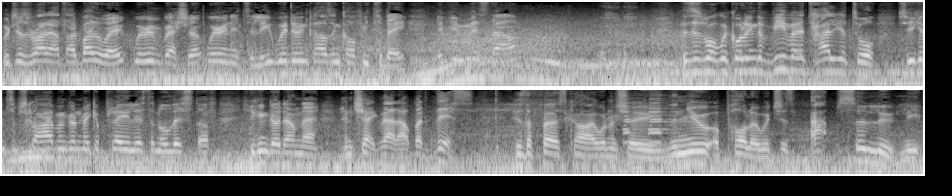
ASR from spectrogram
which is right outside. By the way, we're in Brescia, we're in Italy, we're doing Cars and Coffee today. If you missed out, this is what we're calling the Viva Italia tour. So you can subscribe, I'm gonna make a playlist and all this stuff. You can go down there and check that out. But this is the first car I want to show you. The new Apollo, which is absolutely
